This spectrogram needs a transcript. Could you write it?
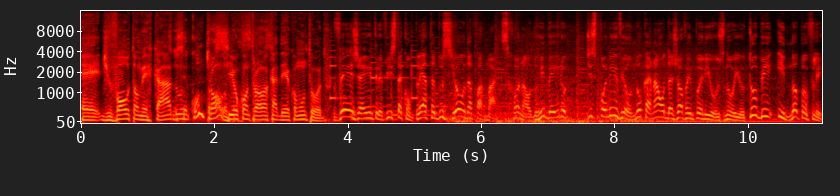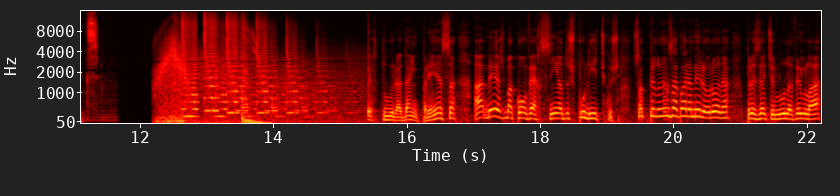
é, de volta ao mercado. Se você controla. Se eu controlo a cadeia como um todo. Veja a entrevista completa do CEO da Farmax, Ronaldo Ribeiro, disponível no canal da Jovem Pan News no YouTube e no Panflix cobertura da imprensa, a mesma conversinha dos políticos. Só que pelo menos agora melhorou, né? O presidente Lula veio lá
